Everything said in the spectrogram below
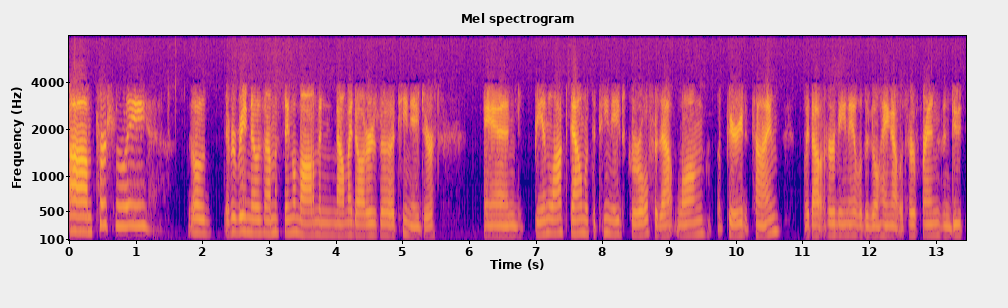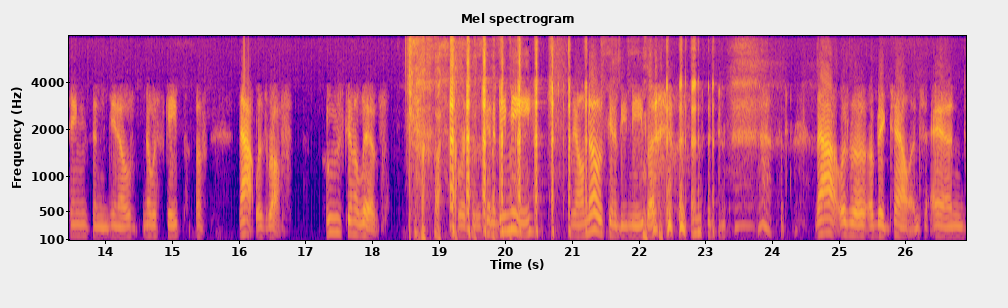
Um, personally, well, everybody knows I'm a single mom, and now my daughter's a teenager. And being locked down with a teenage girl for that long a period of time without her being able to go hang out with her friends and do things and, you know, no escape of that was rough. Who's going to live? of course, it was going to be me. We all know it's going to be me, but that was a, a big challenge. And,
